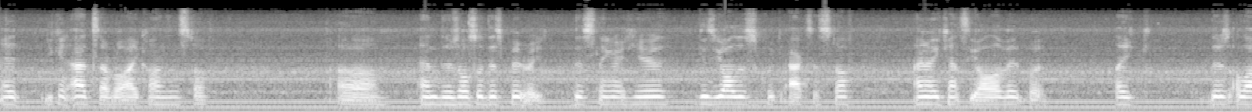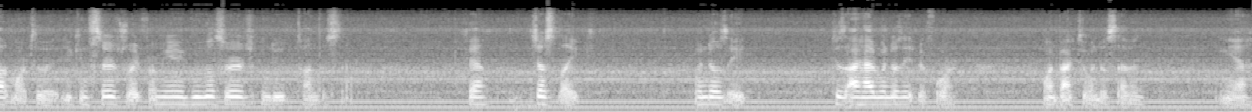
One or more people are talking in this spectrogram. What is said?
It you can add several icons and stuff. Uh, and there's also this bit right, this thing right here gives you all this quick access stuff. I know you can't see all of it, but like there's a lot more to it. You can search right from here, Google search, you can do tons of stuff. Okay, just like Windows 8, because I had Windows 8 before. Went back to Windows 7. Yeah,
